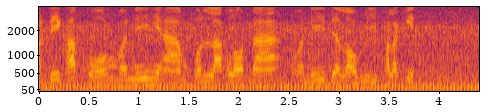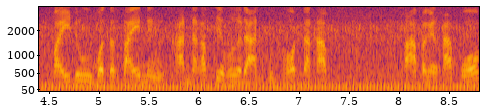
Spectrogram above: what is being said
ัสดีครับผมวันนี้เฮียอาร์มคนรักรถนะฮะวันนี้เดี๋ยวเรามีภารกิจไปดูมอเตอร์ไซค์หนึ่งคันนะครับที่อำเภอด่านขุนทดนะครับ ตามไปกันครับผม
